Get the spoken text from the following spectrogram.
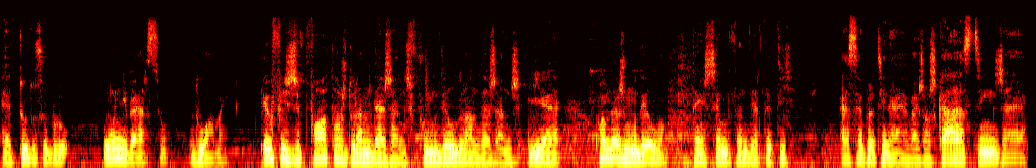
é tudo sobre o universo do homem. Eu fiz fotos durante 10 anos, fui modelo durante 10 anos e é, quando és modelo tens sempre de vender-te a ti. É sempre a ti, né? vais aos castings, é,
